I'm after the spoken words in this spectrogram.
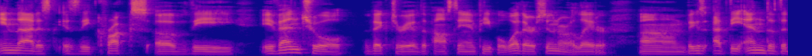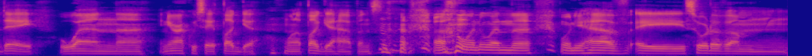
In that is is the crux of the eventual victory of the Palestinian people, whether sooner or later. Um, because at the end of the day, when uh, in Iraq we say tagya, when a tagya happens, uh, when when uh, when you have a sort of um,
